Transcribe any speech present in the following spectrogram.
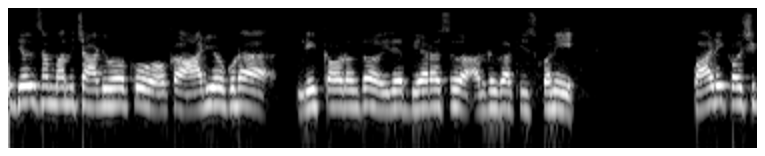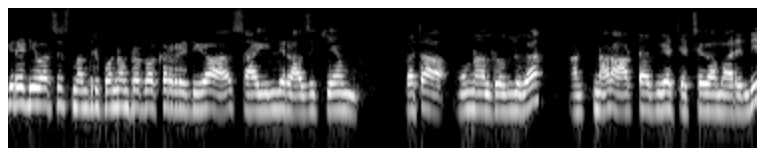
ఉద్యోగి సంబంధించి ఆడియోకు ఒక ఆడియో కూడా లీక్ అవడంతో ఇదే బీఆర్ఎస్ అదునుగా తీసుకొని పాడి కౌశిక్ రెడ్డి వర్సెస్ మంత్రి పొన్నం ప్రభాకర్ రెడ్డిగా సాగింది రాజకీయం గత మూడు నాలుగు రోజులుగా అంటున్నారు. హాట్ టాపిక్గా చర్చగా మారింది.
